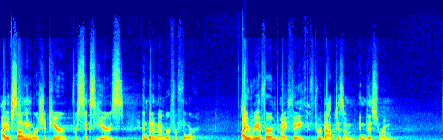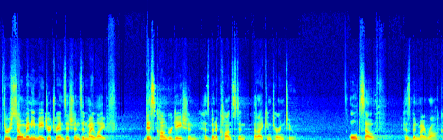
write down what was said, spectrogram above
I have sung and worshiped here for six years and been a member for four. I reaffirmed my faith through baptism in this room. Through so many major transitions in my life, this congregation has been a constant that I can turn to. Old South has been my rock.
